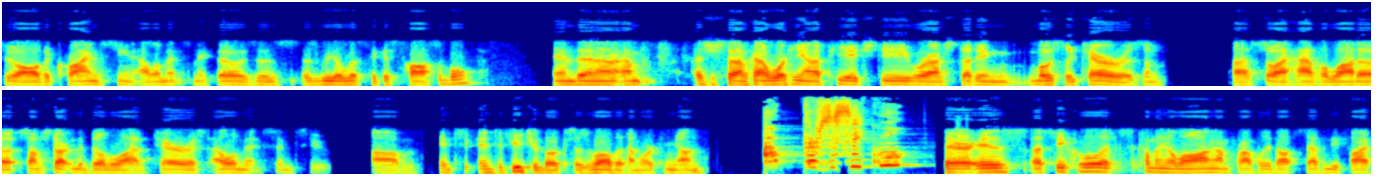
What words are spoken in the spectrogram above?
to all the crime scene elements, make those as, as realistic as possible. And then I'm, as you said, I'm kind of working on a PhD where I'm studying mostly terrorism. Uh, so I have a lot of, so I'm starting to build a lot of terrorist elements into, um, into, into future books as well that I'm working on. Oh, there's a sequel? There is a sequel that's coming along. I'm probably about 75%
